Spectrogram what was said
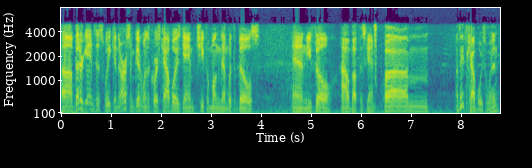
uh, better games this weekend. There are some good ones. Of course, Cowboys game, chief among them with the Bills. And you feel how about this game? Um, I think the Cowboys win.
